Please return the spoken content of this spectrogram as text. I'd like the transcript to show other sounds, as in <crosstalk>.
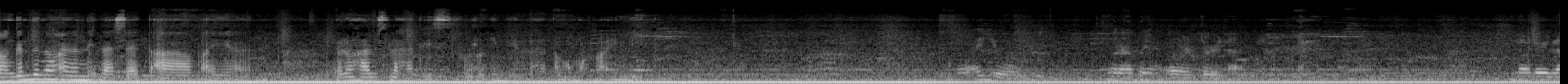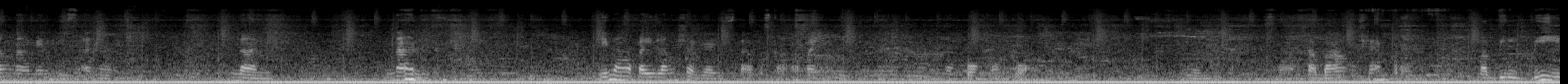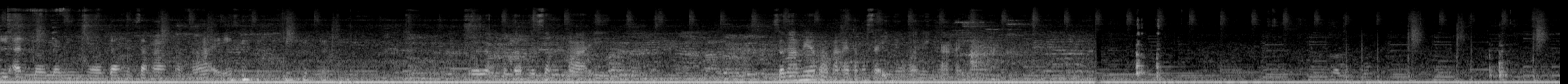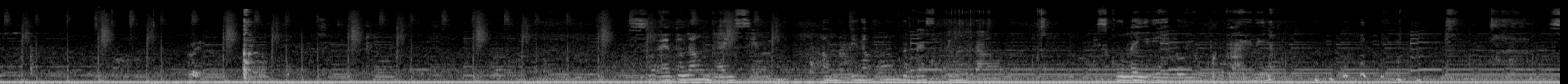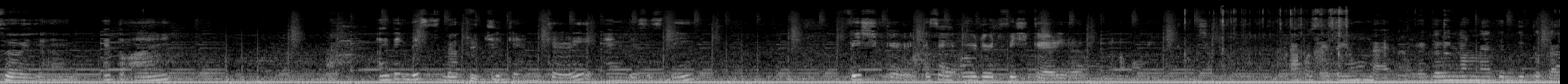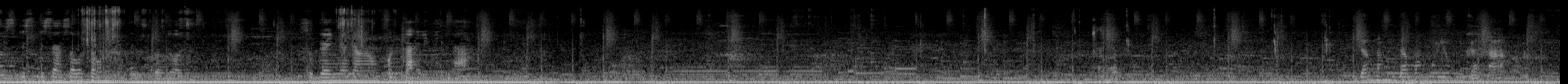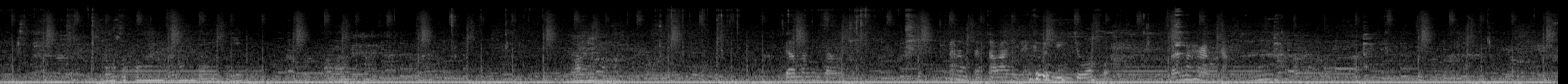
ang ganda ng ano nila, set up. Ayan. Pero halos lahat is puro Indian. Lahat ang kumakain dito. So, ayun. Wala pa yung order na. order lang namin is ano, naan. Naan. Tinapay lang siya guys. Tapos kakapay ng pong-pong-pong. Taba ko syempre. Mabilbil ang lola ninyo dahil sa kakakain. <laughs> Walang patapos ang kain. So, mamaya papakita ko sa inyo kung ano yung kakainin. So, eto lang guys yun. Ang tinakong the best thing lang is kulay yellow yung pagkain nila. <laughs> so, yan. Ito ay I think this is the chicken curry and this is the fish curry. Kasi I ordered fish curry. Alam mo naman ako. Tapos ito yung nan. Ang gagawin lang natin dito guys is isasawsaw natin ito doon. So ganyan lang ang pagkain nila. Damang-dama mo yung gata. Pang ano, bangkit. Lagi mo. Damang-dama. Parang tatawagin na yung video ako. Pero maharap na. Mm.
